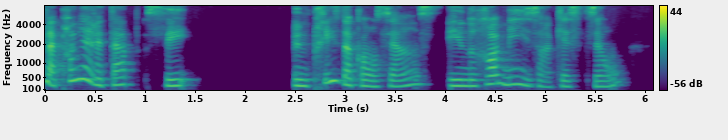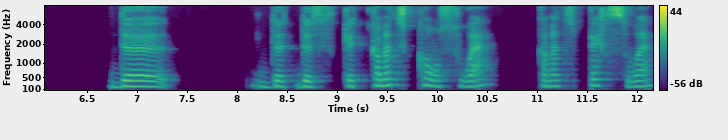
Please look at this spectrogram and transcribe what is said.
la première étape, c'est une prise de conscience et une remise en question de, de, ce que, comment tu conçois, comment tu perçois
